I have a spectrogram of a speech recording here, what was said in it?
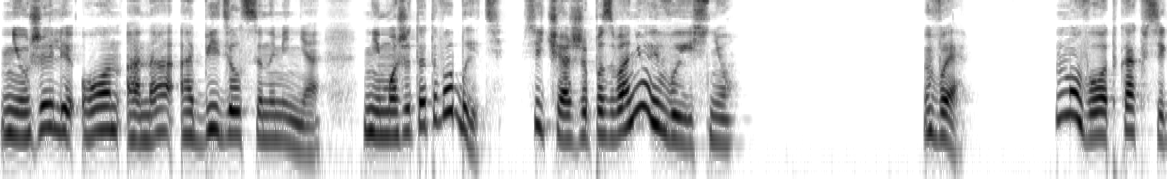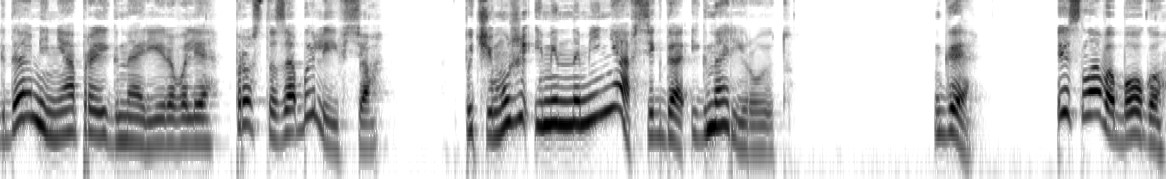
Неужели он, она обиделся на меня? Не может этого быть. Сейчас же позвоню и выясню. В. Ну вот, как всегда, меня проигнорировали. Просто забыли и все. Почему же именно меня всегда игнорируют? Г. И слава богу,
